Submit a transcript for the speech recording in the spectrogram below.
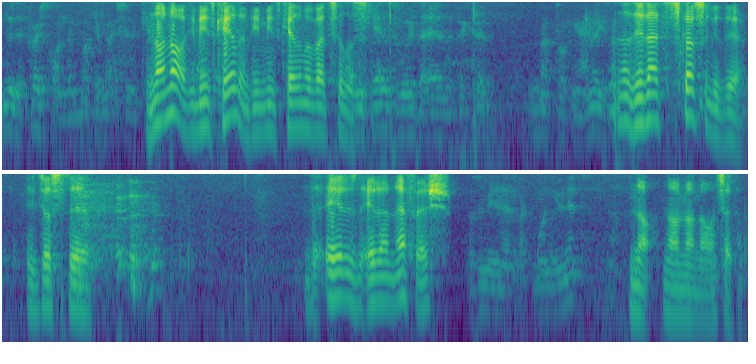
No, the first one. The No, no, he means Kelim, he means Kelim of Atzilus. Kalim, so where's that A in the picture? I'm not talking. I know he's not. No, they're not discussing it there. It's just, uh, the air is the air nefesh. Doesn't mean it has like one unit. No, no, no, no, one second.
